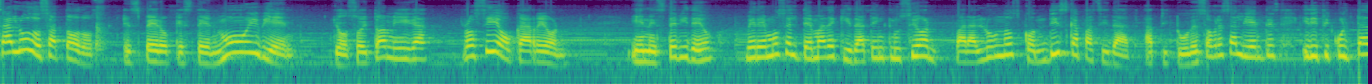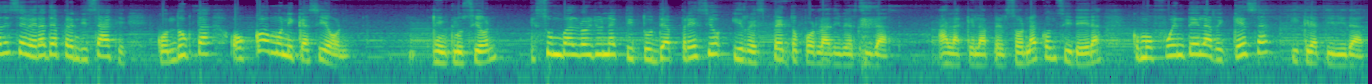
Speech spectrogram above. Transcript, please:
Saludos a todos, espero que estén muy bien. Yo soy tu amiga Rocío Carreón y en este video veremos el tema de equidad e inclusión para alumnos con discapacidad, aptitudes sobresalientes y dificultades severas de aprendizaje, conducta o comunicación. La inclusión es un valor y una actitud de aprecio y respeto por la diversidad, a la que la persona considera como fuente de la riqueza y creatividad.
